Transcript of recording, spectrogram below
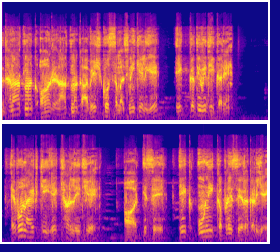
धनात्मक और ऋणात्मक आवेश को समझने के लिए एक गतिविधि करें। एबोनाइट की एक छड़ लीजिए और इसे एक ऊनी कपड़े से रगड़िए।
